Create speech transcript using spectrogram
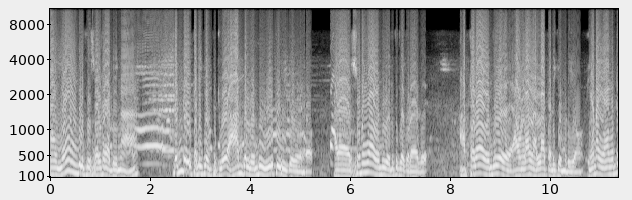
நான் ஏன் உங்களுக்கு சொல்றேன் அப்படின்னா பெண்கள் படிக்கிறதுக்கு ஆண்கள் வந்து ஊக்குவிக்க வேண்டும். அதை சுமையா வந்து எடுத்துக்க கூடாது. அப்பதான் வந்து அவங்களால நல்லா படிக்க முடியும். ஏன்னா என்கிட்ட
